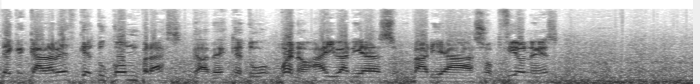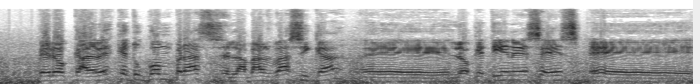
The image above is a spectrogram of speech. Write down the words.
de que cada vez que tú compras, cada vez que tú, bueno, hay varias, varias opciones, pero cada vez que tú compras, la más básica, eh, lo que tienes es eh,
